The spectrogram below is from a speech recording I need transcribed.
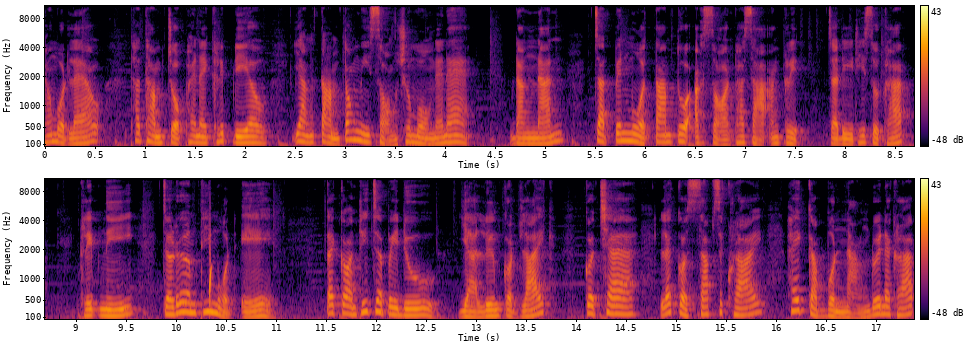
ทั้งหมดแล้ว ถ้าทำจบภายในคลิปเดียว อย่างต่ำต้องมี 2 ชั่วโมงแน่ๆ ดังนั้นจัดเป็นหมวดตามตัวอักษรภาษาอังกฤษจะดีที่สุดครับ คลิปนี้จะเริ่มที่หมวด A แต่ก่อนที่จะไปดูอย่าลืมกดไลค์ กดแชร์ และกด Subscribe ให้กับบนหนังด้วยนะครับ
